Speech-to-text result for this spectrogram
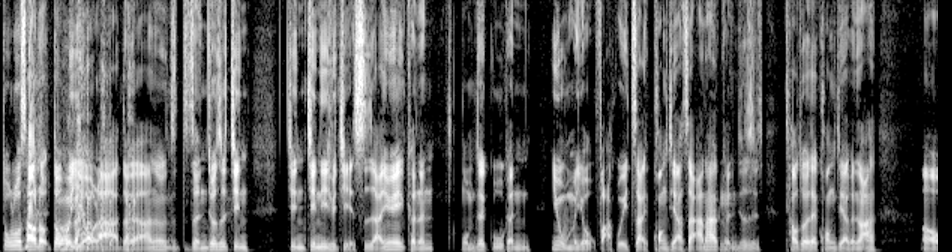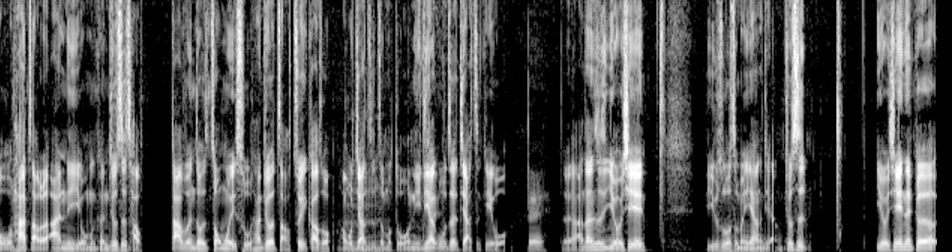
多多少少都都会有啦，对啊，那人就是尽尽尽力去解释啊，因为可能我们这估可能，因为我们有法规在框架在啊，他可能就是跳出来在框架，可能啊，哦，他找了案例，我们可能就是炒大部分都是中位数，他就要找最高说啊，我价值这么多，你一定要估这个价值给我，对，对啊，但是有一些，比如说怎么样讲，就是有一些那个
